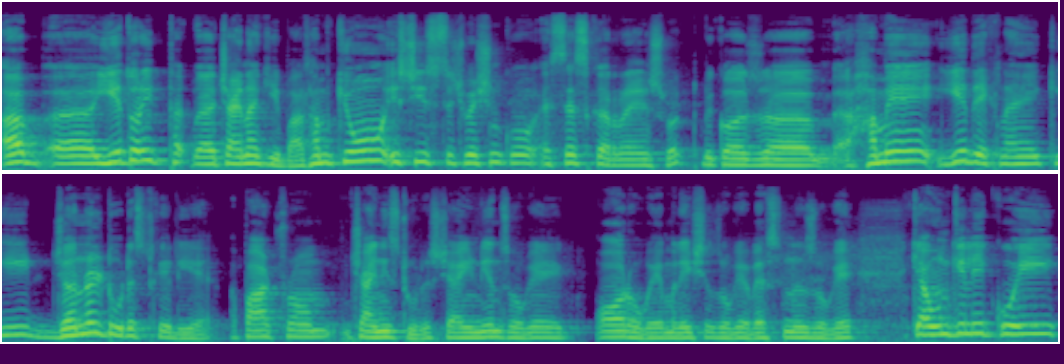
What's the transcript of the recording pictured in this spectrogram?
अब ये तो रही चाइना की बात। हम क्यों इस चीज़ सिचुएशन को एसेस कर रहे हैं इस वक्त? बिकॉज़ हमें ये देखना है कि जनरल टूरिस्ट के लिए अपार्ट फ्रॉम चाइनीज़ टूरिस्ट चाहे इंडियंस हो गए, और हो गए मलेशियंस हो गए वेस्टर्नर्स हो गए, क्या उनके लिए कोई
